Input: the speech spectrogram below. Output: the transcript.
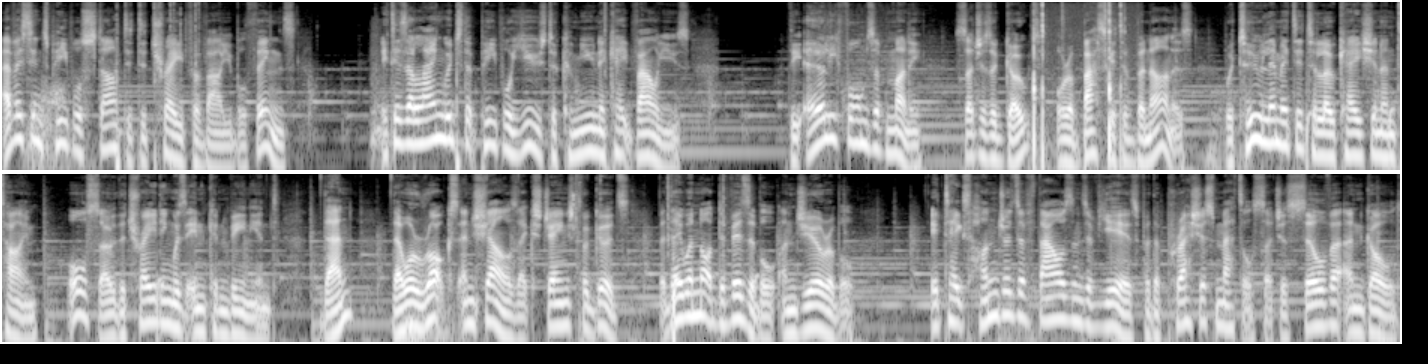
ever since people started to trade for valuable things. It is a language that people use to communicate values. The early forms of money, such as a goat or a basket of bananas, were too limited to location and time. Also, the trading was inconvenient. Then, there were rocks and shells exchanged for goods, but they were not divisible and durable. It takes hundreds of thousands of years for the precious metals such as silver and gold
